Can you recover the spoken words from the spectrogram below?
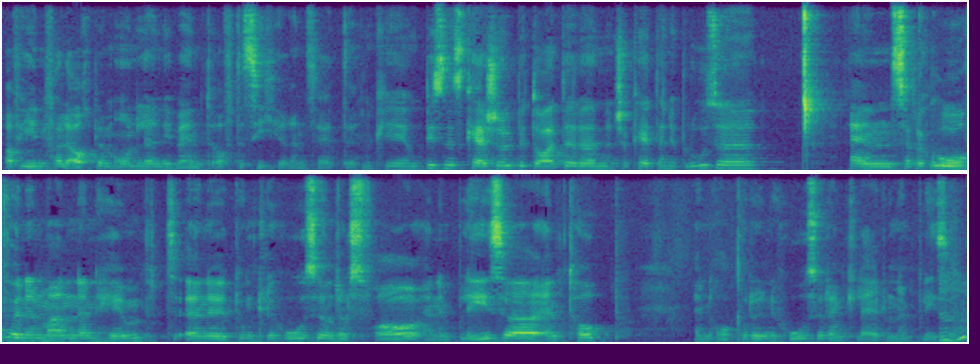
auf jeden Fall auch beim Online-Event auf der sicheren Seite. Okay, und Business Casual bedeutet ein Jackett, eine Bluse, ein Sakko für einen Mann, ein Hemd, eine dunkle Hose und als Frau einen Blazer, ein Top, ein Rock oder eine Hose oder ein Kleid und ein Blazer. Mhm.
